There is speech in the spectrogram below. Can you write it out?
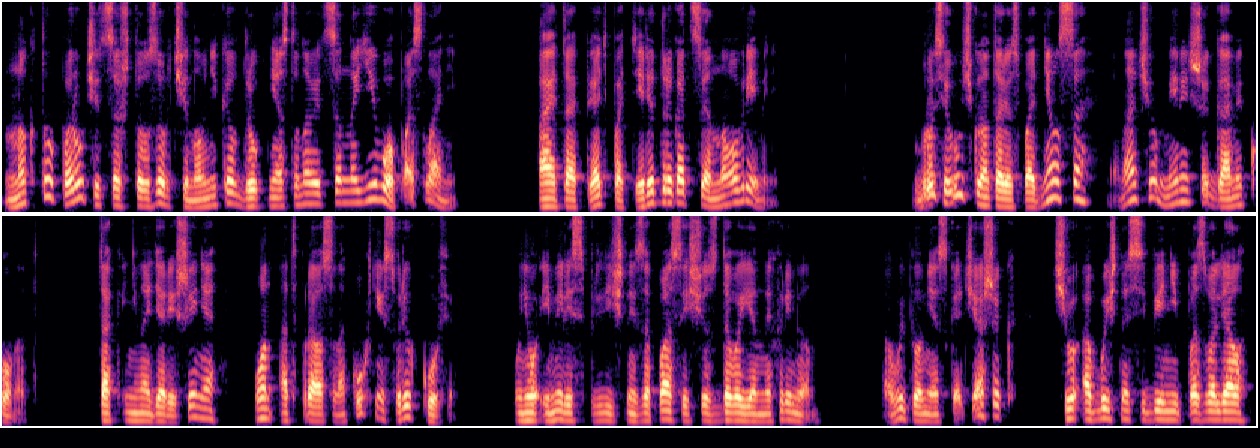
но кто поручится, что взор чиновника вдруг не остановится на его послании? А это опять потеря драгоценного времени. Бросив ручку, нотариус поднялся и начал мерить шагами комнату. Так и не найдя решения, он отправился на кухню и сварил кофе. У него имелись приличные запасы еще с довоенных времен. Выпил несколько чашек, чего обычно себе не позволял,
